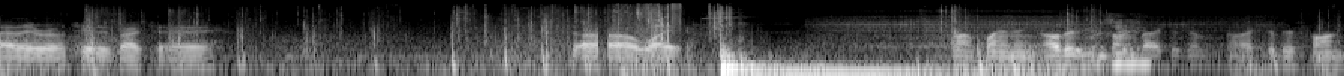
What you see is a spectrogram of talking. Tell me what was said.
Yeah, they rotated back to A. Uh, white. Not planning. Oh, they're, he's Is going back to jump back to their spawn.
